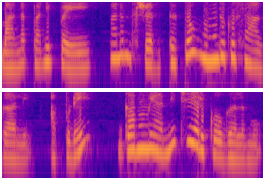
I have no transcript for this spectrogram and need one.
మన పనిపై మనం శ్రద్ధతో ముందుకు సాగాలి. అప్పుడే గమ్యాన్ని చేరుకోగలము.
